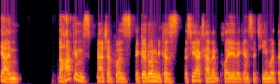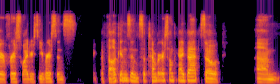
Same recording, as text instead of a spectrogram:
Yeah and the hopkins matchup was a good one because the seahawks haven't played against a team with their first wide receiver since like the Falcons in September or something like that. So um,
